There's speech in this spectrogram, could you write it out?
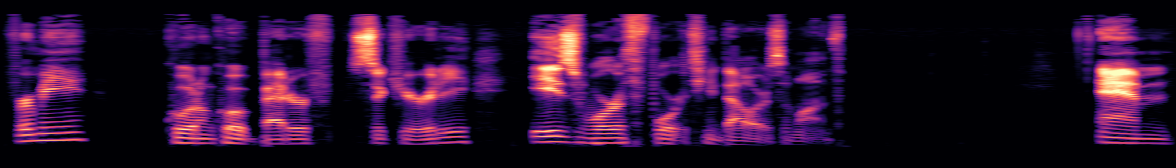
for me quote unquote better security is worth $14 a month and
